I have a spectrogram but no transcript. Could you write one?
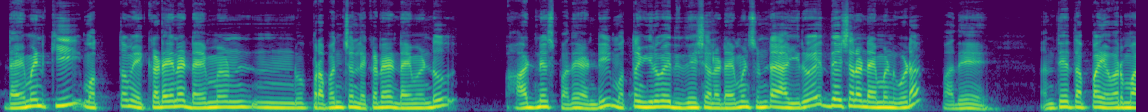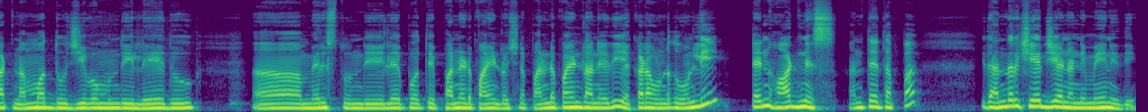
డైమండ్కి మొత్తం ఎక్కడైనా డైమండ్ ప్రపంచంలో ఎక్కడైనా డైమండ్ హార్డ్నెస్ పదే అండి. మొత్తం ఇరవై ఐదు దేశాల డైమండ్స్ ఉంటాయి. ఆ ఇరవై ఐదు దేశాల డైమండ్ కూడా పదే. అంతే తప్ప ఎవరి మాట నమ్మొద్దు జీవం ఉంది లేదు. మెరుస్తుంది లేకపోతే పన్నెండు పాయింట్లు వచ్చిన పన్నెండు పాయింట్లు అనేది ఎక్కడ ఉండదు. ఓన్లీ టెన్ హార్డ్నెస్ అంతే తప్ప ఇది అందరికి షేర్ చేయండి మెయిన్ ఇది.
